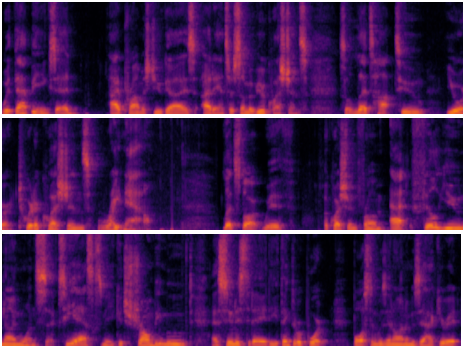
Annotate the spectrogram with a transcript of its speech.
With that being said, I promised you guys I'd answer some of your questions. So let's hop to your Twitter questions right now. Let's start with a question from at PhilU916. He asks me, could Strome be moved as soon as today? Do you think the report Boston was in on him is accurate?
